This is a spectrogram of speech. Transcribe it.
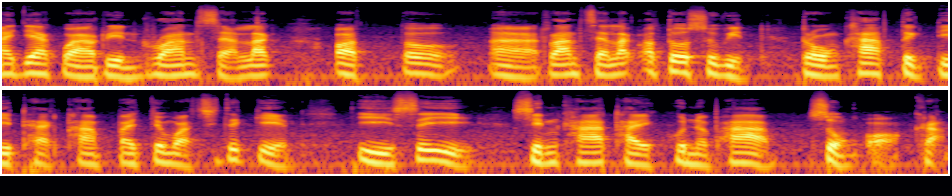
5แยกวารินร้านแสนลักออโต้ร้านแสนลักออโต้สวิตตรงข้ามตึกดีแท็กทางไปจังหวัดศรีสะเกดอีซี่สินค้าไทยคุณภาพส่งออกครับ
